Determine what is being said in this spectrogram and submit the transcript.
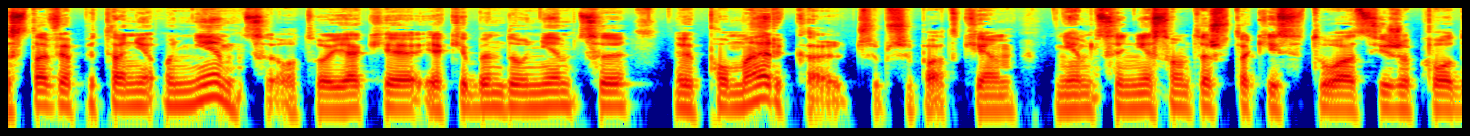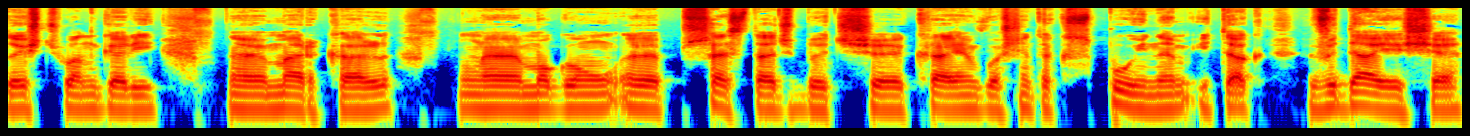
stawia pytanie o Niemcy, o to, jakie, jakie będą Niemcy po Merkel, czy przypadkiem Niemcy nie są też w takiej sytuacji, że po odejściu Angeli e, Merkel e, mogą przestać być krajem właśnie tak spójnym i tak wydaje się,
